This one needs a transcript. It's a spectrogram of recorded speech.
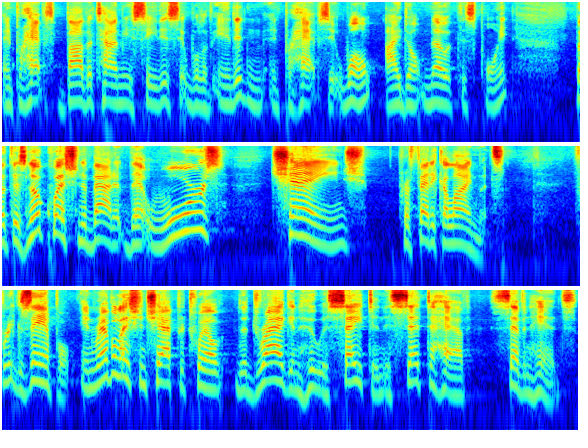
and perhaps by the time you see this, it will have ended, and, and perhaps it won't. I don't know at this point. But there's no question about it that wars change prophetic alignments. For example, in Revelation chapter 12, the dragon, who is Satan, is said to have seven heads.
